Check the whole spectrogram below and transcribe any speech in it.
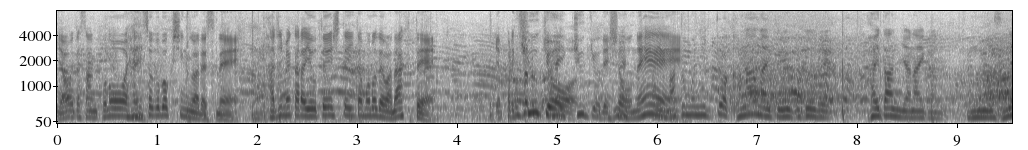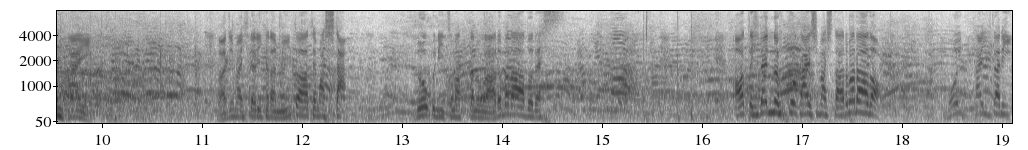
八百手さんこの変則ボクシングはですね、はい、初めから予定していたものではなくてやっぱり急遽でしょうね、はい、まともにいってはかなわないということで、は変えたんじゃないかと思いますね。はい。輪島左から右と当てました。ロープに詰まったのはアルバラードです。あと左のフックを返しましたアルバラード。もう一回左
